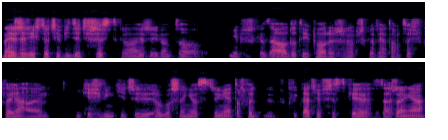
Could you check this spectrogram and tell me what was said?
No jeżeli chcecie widzieć wszystko, a jeżeli wam to nie przeszkadzało do tej pory, że na przykład ja tam coś wklejałem, jakieś linki czy ogłoszenia o streamie, to klikacie wszystkie zdarzenia,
